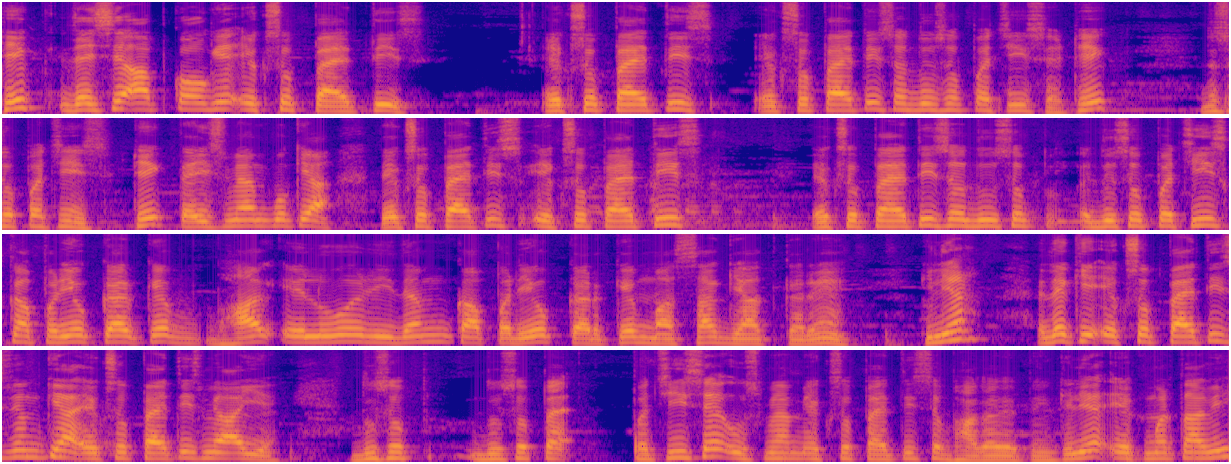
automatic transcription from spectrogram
ठीक? जैसे आपका हो गया 135 135 135 और 225 है, ठीक? 225 ठीक तो इसमें हमको क्या? तो 135 135 135 और 200 225 का प्रयोग करके भाग एल्गोरिदम का प्रयोग करके मस्सा ज्ञात करें। क्लियर? देखिए 135 में हम क्या? 135 में आइए। 200 225 है, उसमें हम 135 से भागा देते हैं। क्लियर? एक मरता भी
